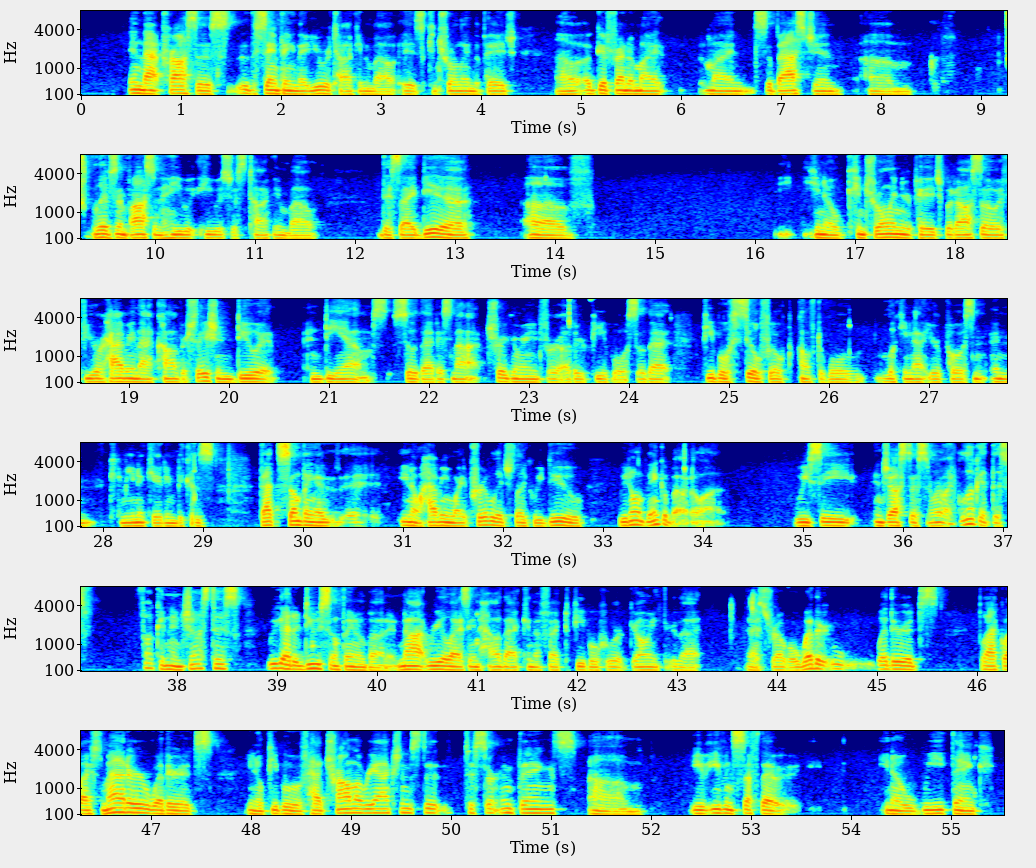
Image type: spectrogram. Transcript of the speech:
in that process the same thing that you were talking about is controlling the page. Uh, a good friend of my mine sebastian um, lives in boston and he he was just talking about this idea of you know controlling your page but also if you're having that conversation do it in dms so that it's not triggering for other people so that people still feel comfortable looking at your post and, and communicating because that's something uh, you know having white privilege like we do we don't think about a lot. We see injustice and we're like look at this fucking injustice. We got to do something about it. Not realizing how that can affect people who are going through that that struggle. Whether whether it's black lives matter whether it's you know people who have had trauma reactions to to certain things um, even stuff that you know we think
